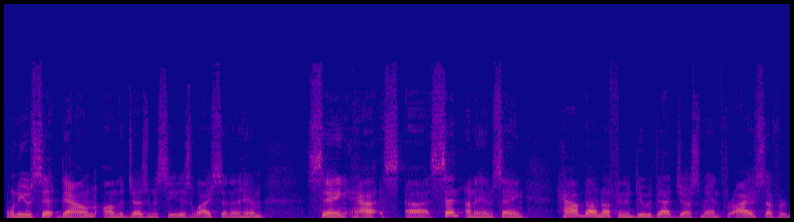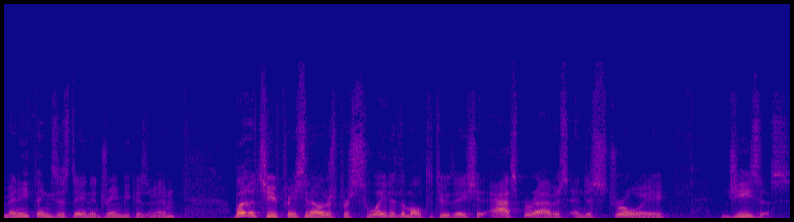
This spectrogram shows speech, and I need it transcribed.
When he was set down on the judgment seat, his wife said unto him, saying, uh, sent unto him, saying, Have thou nothing to do with that just man, for I have suffered many things this day in a dream because of him. But the chief priests and elders persuaded the multitude they should ask Barabbas and destroy Jesus.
